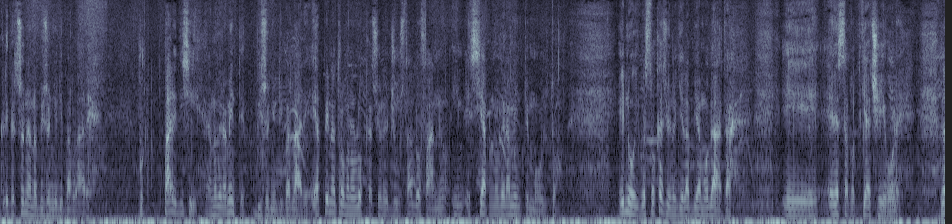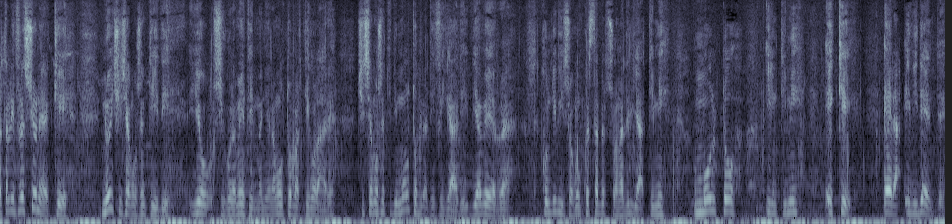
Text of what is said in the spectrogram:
le persone hanno bisogno di parlare. Pare di sì, hanno veramente bisogno di parlare e appena trovano l'occasione giusta lo fanno e si aprono veramente molto. E noi questa occasione gliel'abbiamo data ed è stato piacevole. L'altra riflessione è che noi ci siamo sentiti, io sicuramente in maniera molto particolare, ci siamo sentiti molto gratificati di aver condiviso con questa persona degli attimi molto intimi e che era evidente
